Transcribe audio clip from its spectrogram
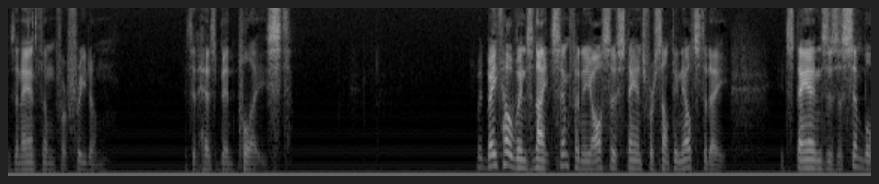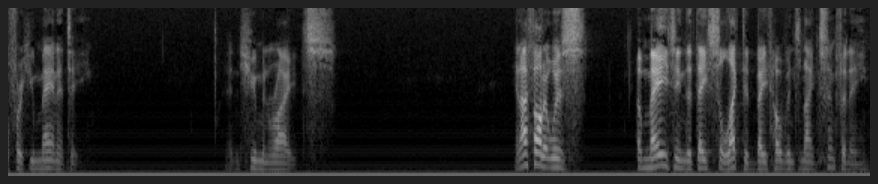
as an anthem for freedom as it has been placed. But Beethoven's Ninth Symphony also stands for something else today. It stands as a symbol for humanity and human rights. And I thought it was amazing that they selected Beethoven's Ninth Symphony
